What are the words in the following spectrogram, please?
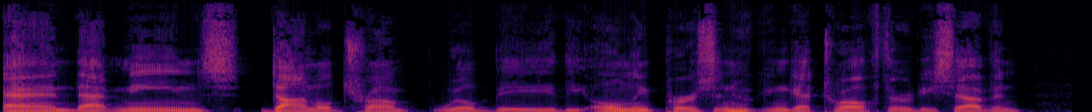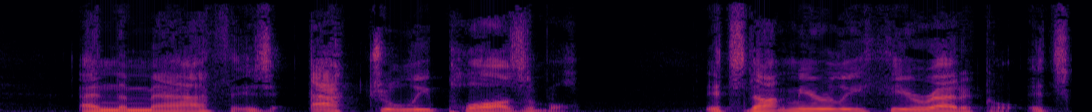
And that means Donald Trump will be the only person who can get 1237. And the math is actually plausible. It's not merely theoretical. It's,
